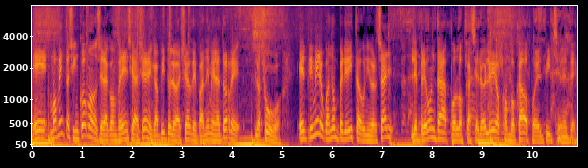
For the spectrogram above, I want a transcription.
Eh, momentos incómodos en la conferencia de ayer, en el capítulo de ayer de Pandemia en la Torre, los hubo. El primero, cuando un periodista de Universal le pregunta por los caceroleos convocados por el pitch NT.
